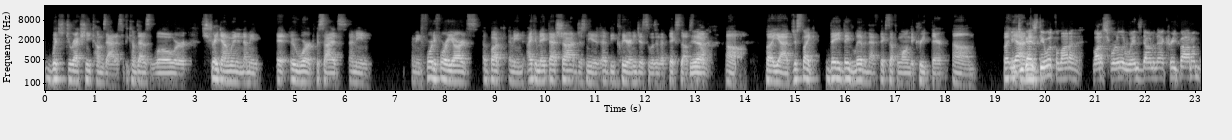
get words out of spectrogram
which direction he comes at us. If he comes at us low or straight downwind. And I mean, it, it worked besides, I mean, I mean, 44 yards, a buck. I mean, I can make that shot, just needed to be clear. And he just was in the thick stuff. Still. yeah Um, but yeah, just like they, they live in that thick stuff along the creek there. Um, but Did yeah, you I mean- guys deal with a lot of a lot of swirling winds down in that creek bottom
